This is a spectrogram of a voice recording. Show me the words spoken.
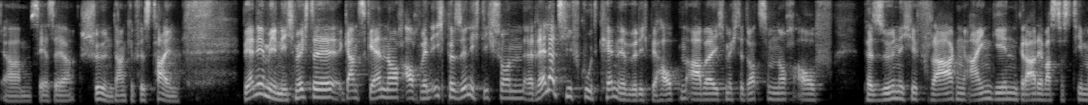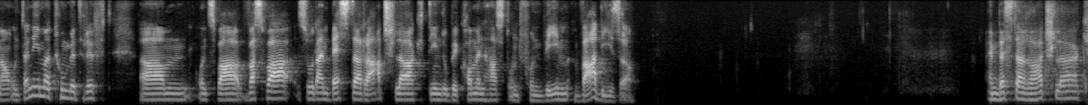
ja, sehr, sehr schön. Danke fürs Teilen. Benjamin, ich möchte ganz gern noch, auch wenn ich persönlich dich schon relativ gut kenne, würde ich behaupten, aber ich möchte trotzdem noch auf persönliche Fragen eingehen, gerade was das Thema Unternehmertum betrifft. Ähm, und zwar, was war so dein bester Ratschlag, den du bekommen hast und von wem war dieser? Ein bester Ratschlag,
